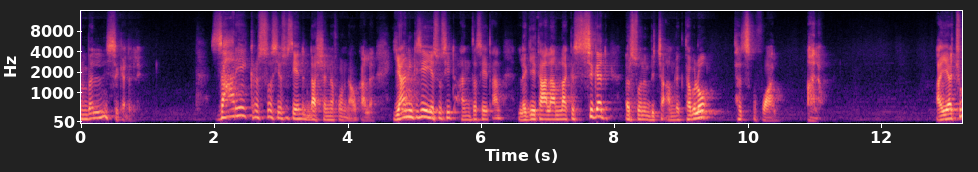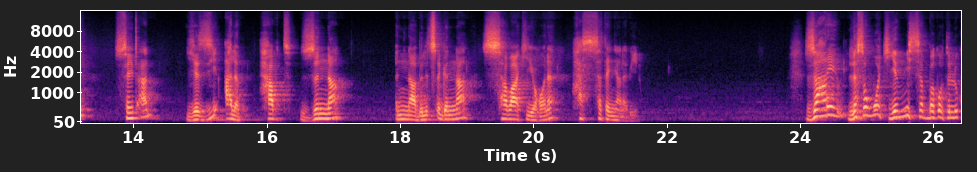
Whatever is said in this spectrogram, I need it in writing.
ምን በልልኝ ስገድልኝ። ዛሬ ክርስቶስ ኢየሱስ ይህን እንዳሸነፈው እናውቃለን። ያን ጊዜ ኢየሱስ ሂድ አንተ ሰይጣን ለጌታ ለአምላክ ስገድ እርሱንም ብቻ አምልክ ተብሎ ተጽፏል አለው። አያችሁ? ሰይጣን የዚህ ዓለም ሀብት ዝና እና ብልጽግና ሰባኪ የሆነ ሐሰተኛ ነቢይ ነው። ዛሬ ለሰዎች የሚሰበከው ትልቁ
